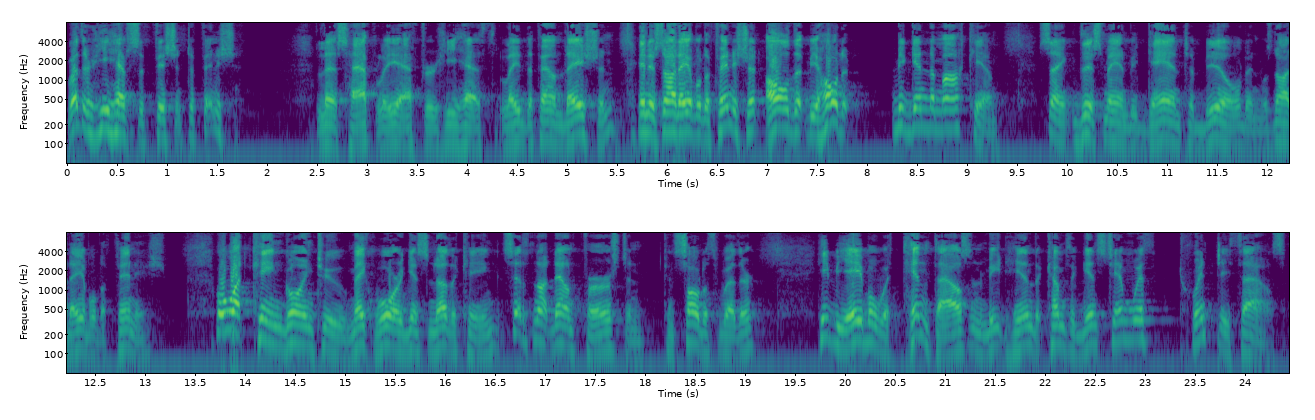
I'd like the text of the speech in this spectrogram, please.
whether he have sufficient to finish it. Lest happily, after he hath laid the foundation, and is not able to finish it, all that behold it begin to mock him, saying, This man began to build and was not able to finish. Or what king going to make war against another king setteth not down first and consulteth whether he be able with ten thousand to meet him that cometh against him with twenty thousand?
